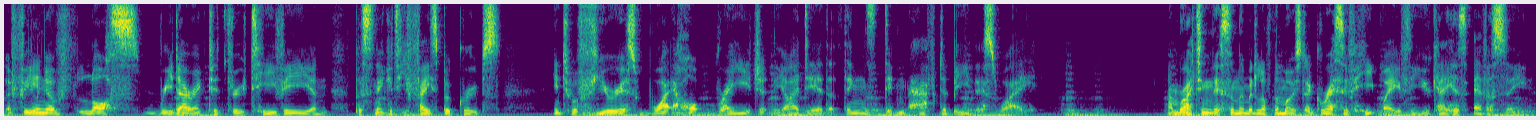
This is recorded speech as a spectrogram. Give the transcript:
A feeling of loss redirected through TV and persnickety Facebook groups into a furious white hot rage at the idea that things didn't have to be this way. I'm writing this in the middle of the most aggressive heatwave the UK has ever seen.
